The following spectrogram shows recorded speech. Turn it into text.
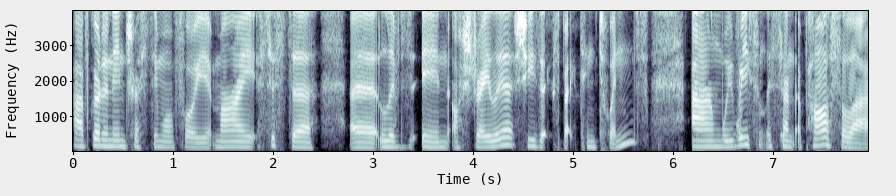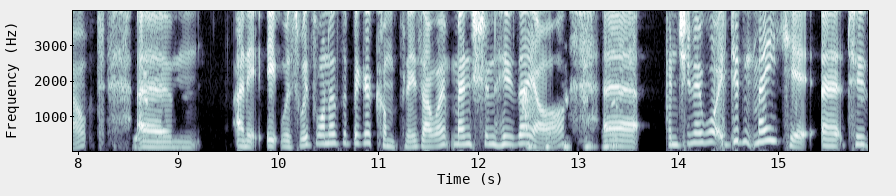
I've got an interesting one for you. My sister uh, lives in Australia. She's expecting twins, and we recently sent a parcel out. Um, and it, it was with one of the bigger companies. I won't mention who they are. Uh, And you know what? It didn't make it uh, to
